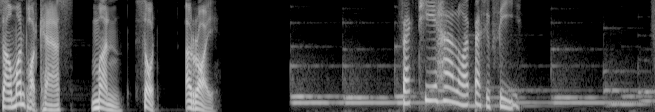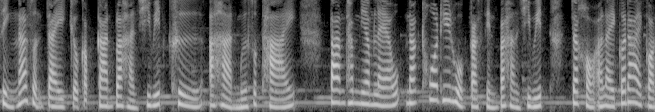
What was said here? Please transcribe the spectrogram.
s a l ม o n PODCAST มัน สด อร่อย แฟกต์ที่ 584 สิ่งน่าสนใจเกี่ยวกับการประหารชีวิตคืออาหารมื้อสุดท้าย ตามธรรมเนียมแล้วนักโทษที่ถูกตัดสินประหารชีวิต จะขออะไรก็ได้ก่อน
